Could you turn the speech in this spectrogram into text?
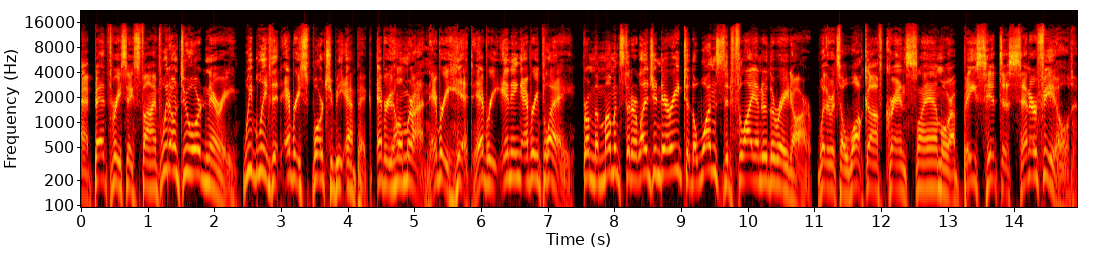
At Bet365, we don't do ordinary. We believe that every sport should be epic. Every home run, every hit, every inning, every play. From the moments that are legendary to the ones that fly under the radar. Whether it's a walk-off grand slam or a base hit to center field.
